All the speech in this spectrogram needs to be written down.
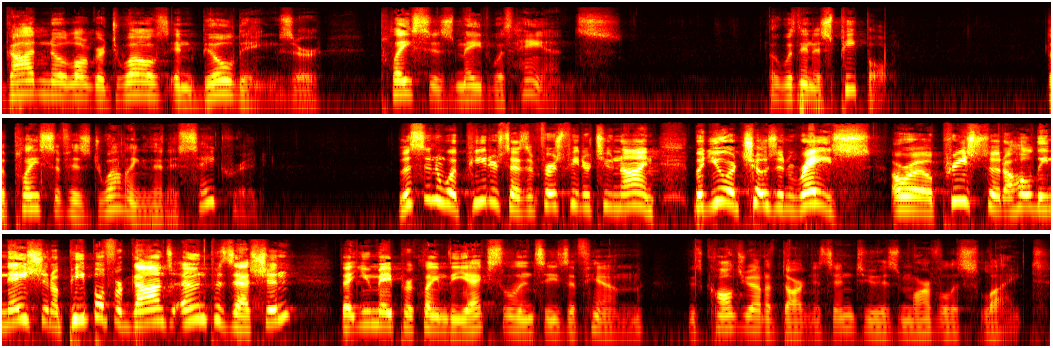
God no longer dwells in buildings or places made with hands, but within his people. The place of his dwelling then is sacred. Listen to what Peter says in 1 Peter 2 9. But you are a chosen race, a royal priesthood, a holy nation, a people for God's own possession, that you may proclaim the excellencies of him who's called you out of darkness into his marvelous light.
